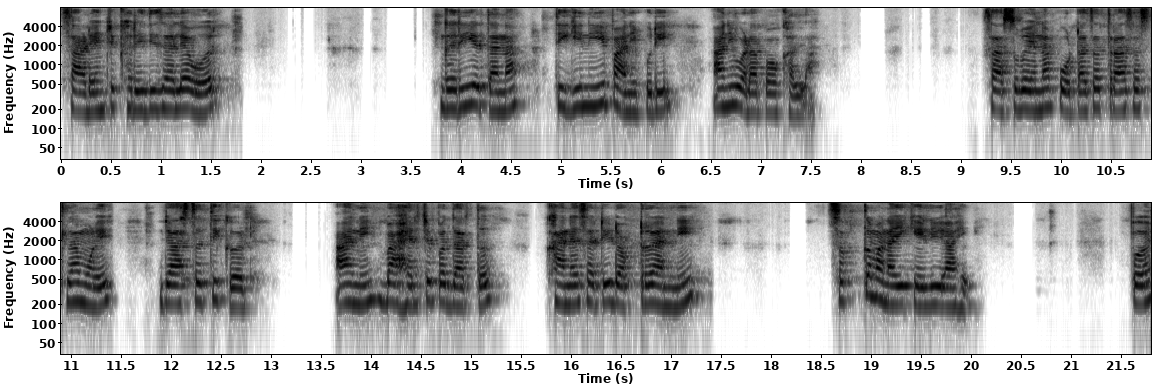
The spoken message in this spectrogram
साड्यांची खरेदी झाल्यावर घरी येताना तिघींनीही पाणीपुरी आणि वडापाव खाल्ला. सासूबाईंना पोटाचा त्रास असल्यामुळे जास्त तिखट आणि बाहेरचे पदार्थ खाण्यासाठी डॉक्टरांनी सक्त मनाई केली आहे. पण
